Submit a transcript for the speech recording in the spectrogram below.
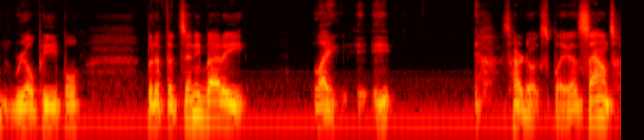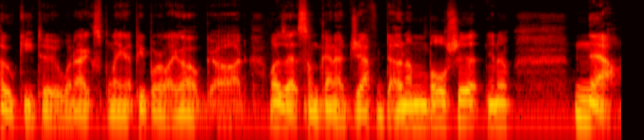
real people, but if it's anybody like he, it's hard to explain. It sounds hokey too when I explain it. People are like, "Oh God, what is that? Some kind of Jeff Dunham bullshit?" You know? No,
